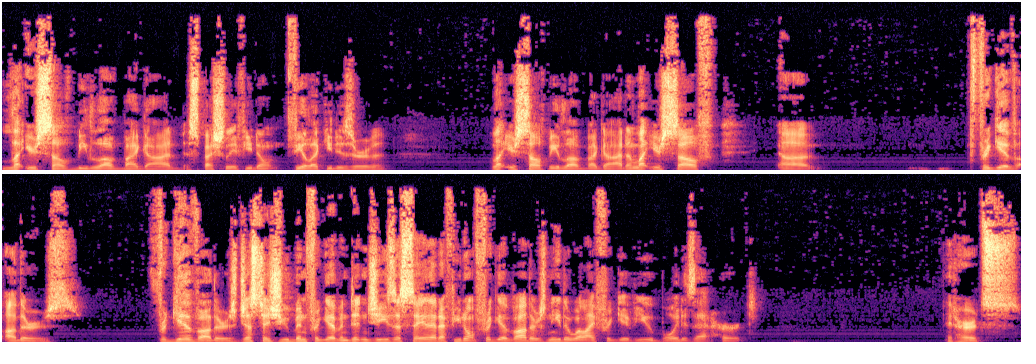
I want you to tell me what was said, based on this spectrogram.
Let yourself be loved by God, especially if you don't feel like you deserve it. Let yourself be loved by God and let yourself uh, forgive others. Forgive others just as you've been forgiven. Didn't Jesus say that? If you don't forgive others, neither will I forgive you. Boy, does that hurt. It hurts.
